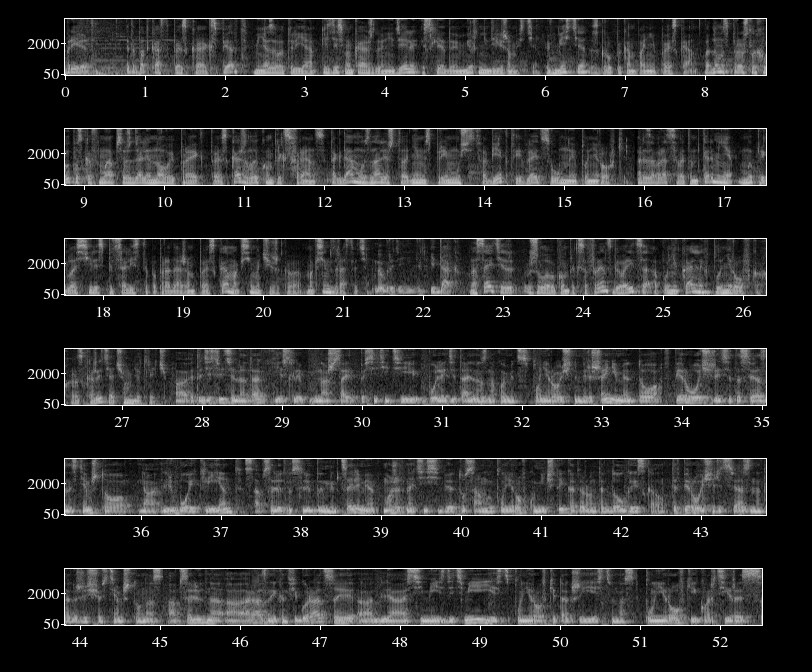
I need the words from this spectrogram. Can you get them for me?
Привет! Это подкаст «ПСК Эксперт». Меня зовут Илья. И здесь мы каждую неделю исследуем мир недвижимости вместе с группой компаний «ПСК». В одном из прошлых выпусков мы обсуждали новый проект «ПСК. Жилой комплекс Friends». Тогда мы узнали, что одним из преимуществ объекта являются умные планировки. Разобраться в этом термине мы пригласили специалиста по продажам «ПСК» Максима Чижикова. Максим, здравствуйте. Добрый день, Илья. Итак, на сайте жилого комплекса Friends говорится об уникальных планировках. Расскажите, о чем идет речь. А, это действительно так. Если наш сайт посетить и более детально знакомиться с планировочными решениями, то в первую очередь это связано с тем, что а, любой клиент абсолютно с любыми целями может найти себе ту самую планировку мечты, которую он так долго искал. Это в первую очередь связано также еще с тем, что у нас абсолютно а, разные конфигурации а, для семей с детьми есть планировки, также есть у нас планировки и квартиры с,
